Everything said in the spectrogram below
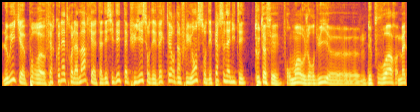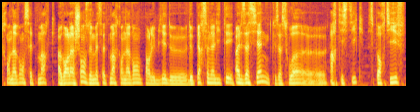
Loïc, pour euh, faire connaître la marque, tu as décidé de t'appuyer sur des vecteurs d'influence, sur des personnalités. Tout à fait. Pour moi, aujourd'hui, euh, de pouvoir mettre en avant cette marque, avoir la chance de mettre cette marque en avant par le biais de, de personnalités alsaciennes, que ça soit euh, artistique, sportif,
